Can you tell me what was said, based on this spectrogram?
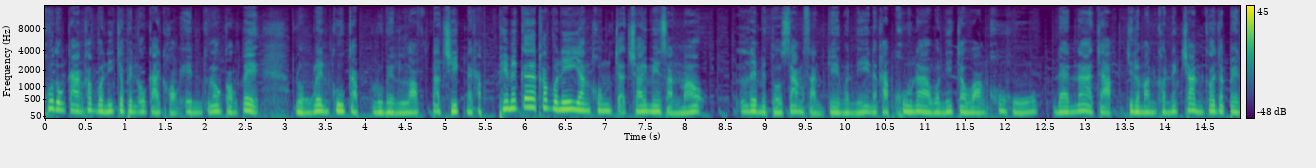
คู่ตรงกลางครับวันนี้จะเป็นโอกาสของเอ็นโกโลกองเต้ลงเล่นคู่กับรูเบนลอฟตัชชิกนะครับเพย์เมเกอร์ครับวันนี้ยังคงจะใช้เมสันเมาส์ เล่นเป็นตัวสร้างสรรค์เกมวันนี้นะครับ คู่หน้าวันนี้จะวางคู่หูแดนหน้าจากจิรมันคอนเน็กชันก็จะเป็น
